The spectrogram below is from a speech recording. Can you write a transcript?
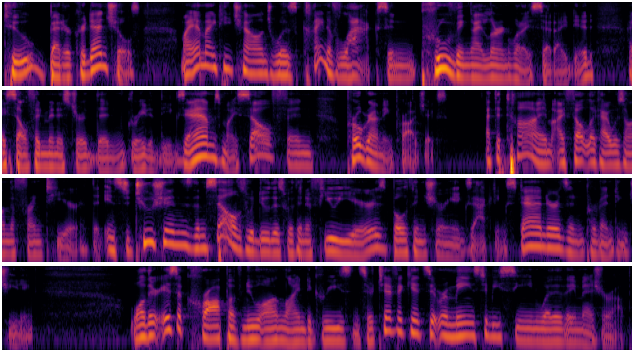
Two, better credentials. My MIT challenge was kind of lax in proving I learned what I said I did. I self administered and graded the exams myself and programming projects. At the time, I felt like I was on the frontier, that institutions themselves would do this within a few years, both ensuring exacting standards and preventing cheating. While there is a crop of new online degrees and certificates, it remains to be seen whether they measure up.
